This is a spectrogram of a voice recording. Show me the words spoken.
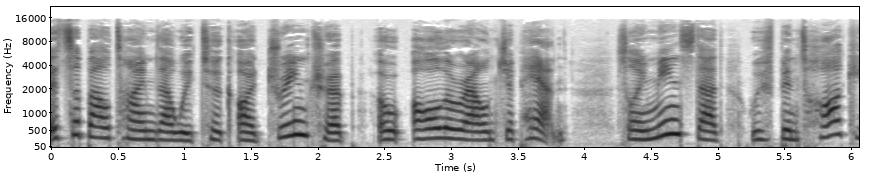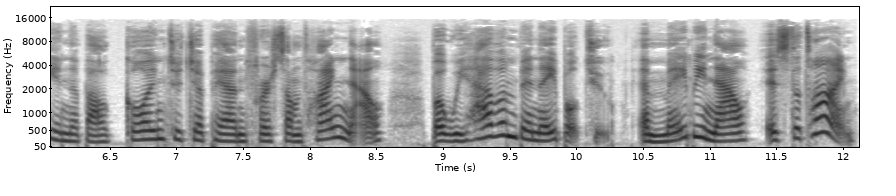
It's about time that we took our dream trip all around Japan. So it means that we've been talking about going to Japan for some time now, but we haven't been able to. And maybe now is the time.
